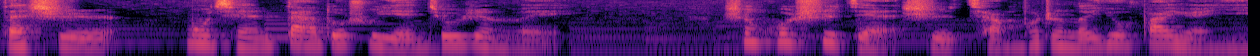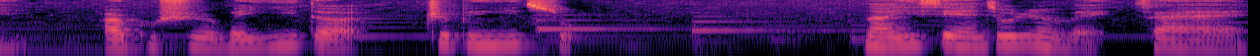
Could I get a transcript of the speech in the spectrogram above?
但是目前大多数研究认为，生活事件是强迫症的诱发原因，而不是唯一的致病因素。那一些研究认为，在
